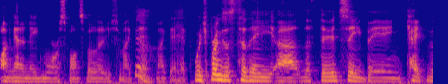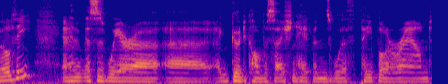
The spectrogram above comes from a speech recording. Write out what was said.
I'm going to need more responsibility to make that make that happen." Which brings us to the uh, the third C being capability, and I think this is where a, a, a good conversation happens with people around,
